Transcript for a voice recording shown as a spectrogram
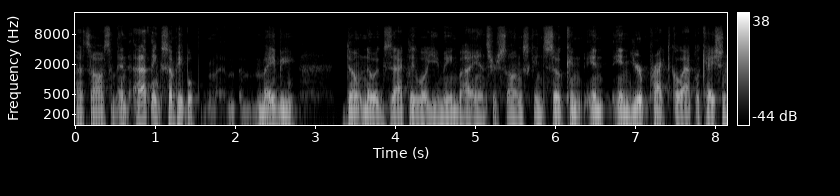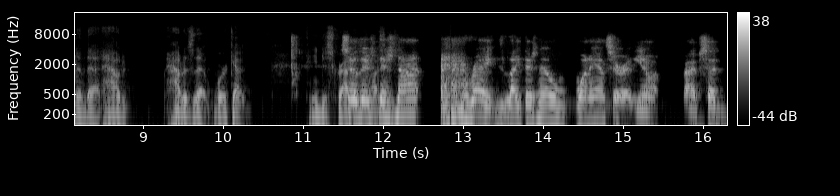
that's awesome. And I think some people maybe don't know exactly what you mean by answer songs. Can so can in in your practical application of that, how how does that work out? Can you describe? So there's process? there's not right like there's no one answer. You know, I've said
